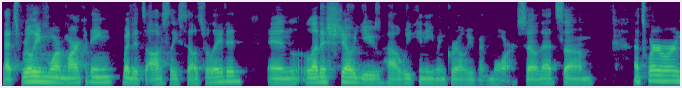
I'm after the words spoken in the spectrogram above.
that's really more marketing but it's obviously sales related and let us show you how we can even grow even more. So that's um that's where we're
